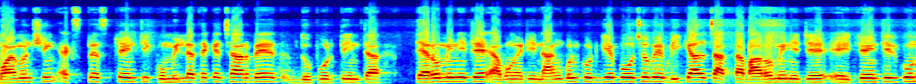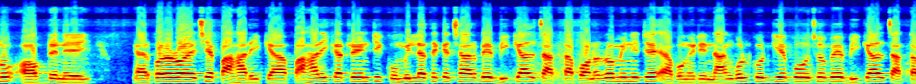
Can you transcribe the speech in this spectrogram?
ময়মনসিংহ এক্সপ্রেস ট্রেনটি কুমিল্লা থেকে ছাড়বে দুপুর তিনটা তেরো মিনিটে এবং এটি নাঙ্গলকোট গিয়ে পৌঁছবে বিকাল চারটা বারো মিনিটে। এই ট্রেনটির কোনো অফডে নেই। এরপরে রয়েছে পাহাড়িকা। পাহাড়িকা ট্রেনটি কুমিল্লা থেকে ছাড়বে বিকাল চারটা পনেরো মিনিটে এবং এটি নাঙ্গলকোট গিয়ে পৌঁছবে বিকাল চারটা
